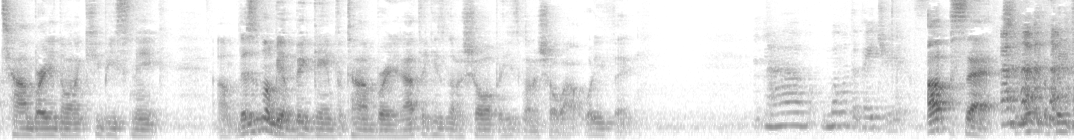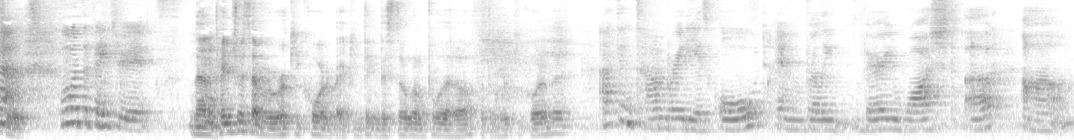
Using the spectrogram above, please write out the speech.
Tom Brady doing a QB sneak. Um, this is going to be a big game for Tom Brady, and I think he's going to show up and he's going to show out. What do you think? Uh, what with the Patriots? Upset. Went with the Patriots. What with the Patriots? Now the Patriots have a rookie quarterback. You think they're still going to pull that off with a rookie quarterback? I think Tom Brady is old and really very washed up. Um,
